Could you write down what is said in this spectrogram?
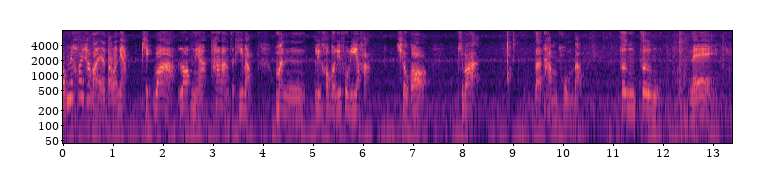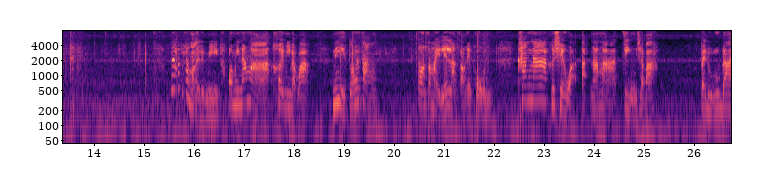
ก็ไม่ค่อยทำอะไรนะแต่ว่าเนี่ย คิดว่ารอบเนี้ย ถ้าหลังจากที่แบบ มัน recovery fully อะค่ะ เชลก็คิดว่า จะทำผมแบบ จึงจึงแน่ ไม่ค่อยทำอะไรเลยมีอ๋อมีหน้าม้าเคยมีแบบว่า นี่เล่าให้ฟัง ตอนสมัยเล่นหลานสาวในพล ข้างหน้าคือเชลอะตัดหน้ามาจริงใช่ปะไปดูรูปได้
